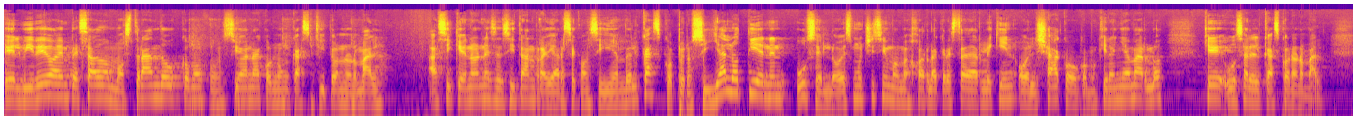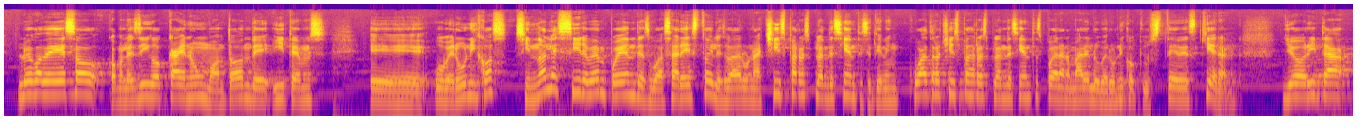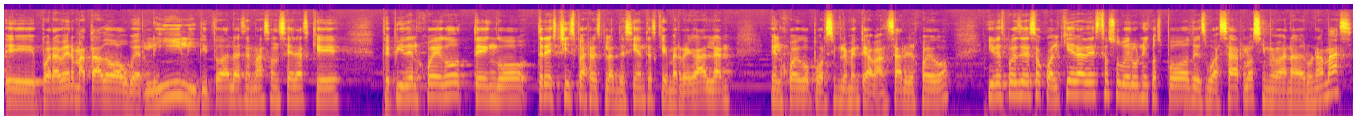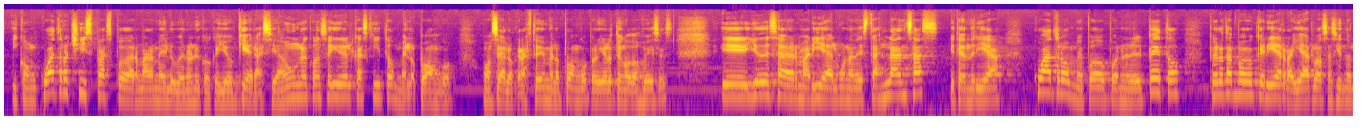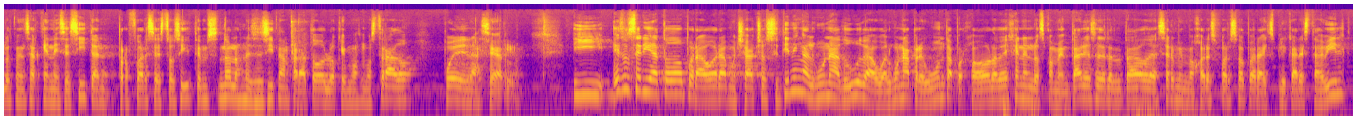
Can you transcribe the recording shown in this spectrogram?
El video ha empezado mostrando cómo funciona con un casquito normal. Así que no necesitan rayarse consiguiendo el casco. Pero si ya lo tienen, úsenlo. Es muchísimo mejor la cresta de Arlequín o el Shaco, o como quieran llamarlo, que usar el casco normal. Luego de eso, como les digo, caen un montón de ítems eh, Uber únicos. Si no les sirven, pueden desguazar esto y les va a dar una chispa resplandeciente. Si tienen cuatro chispas resplandecientes, pueden armar el Uber único que ustedes quieran. Yo ahorita, eh, por haber matado a Uber Lilith y todas las demás onceras que te pide el juego, tengo tres chispas resplandecientes que me regalan el juego por simplemente avanzar el juego. Y después de eso, cualquiera de estos Uber únicos puedo desguazarlos y me van a dar una más. Y con cuatro chispas puedo armarme el Uber único que yo quiera. Si aún no he conseguido el casquito, me lo pongo. O sea, lo crafteo y me lo pongo, pero yo lo tengo dos veces. Eh, yo desarmaría alguna de estas lanzas y tendría cuatro, me puedo poner el peto, pero tampoco quería rayarlos haciéndolos pensar que necesitan por fuerza estos ítems, no los necesitan para todo lo que hemos mostrado, pueden hacerlo. Y eso sería todo por ahora muchachos, si tienen alguna duda o alguna pregunta por favor dejen en los he tratado de hacer mi mejor esfuerzo para explicar esta build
